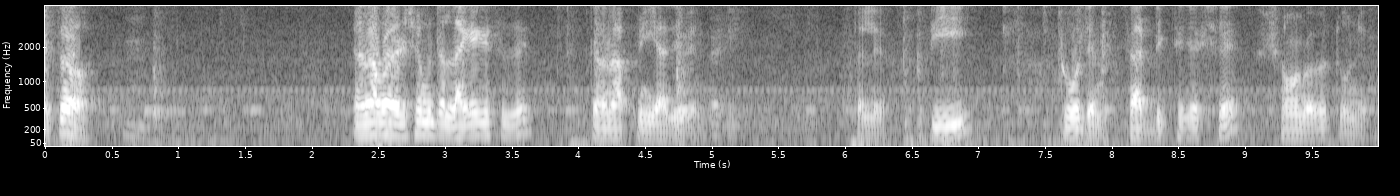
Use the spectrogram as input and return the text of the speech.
এই তো? এখন আবার এর সঙ্গে লাগে গেছে যে তখন আপনি ইয়া দিবেন। তাহলে পি টু দেন। চারদিক থেকে সে সমানভাবে টু নেবে।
